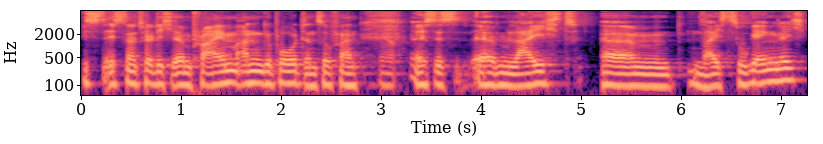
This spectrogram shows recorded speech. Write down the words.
ist, ist natürlich ähm, Prime-Angebot, insofern ja. es ist ähm, leicht, ähm, leicht zugänglich.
